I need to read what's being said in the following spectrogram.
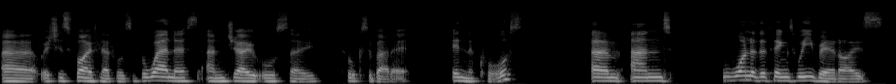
uh, which is five levels of awareness. And Joe also talks about it in the course. Um, and one of the things we realize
